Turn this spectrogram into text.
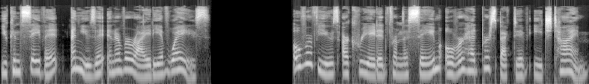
you can save it and use it in a variety of ways. Overviews are created from the same overhead perspective each time.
